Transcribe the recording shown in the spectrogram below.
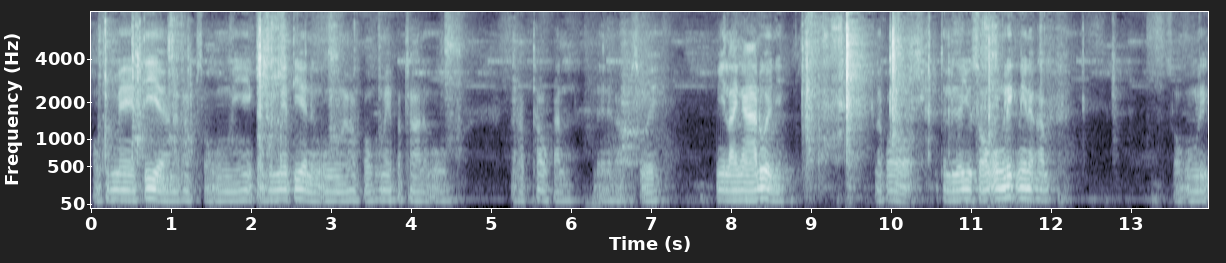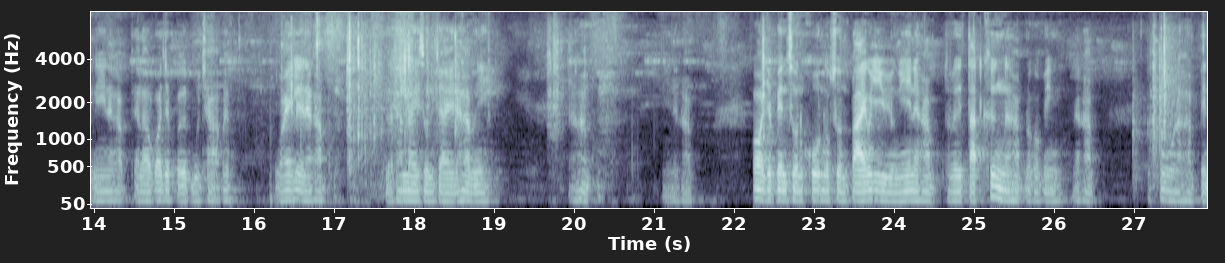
ของคุณแม่เตี้ยนะครับสององค์นี้ของคุณแม่เตี้ยหนึ่งองค์นะครับ ของคุณแม่พัทราหนึ่งองค์นะครับเท่ากันเลยนะครับสวยมีลายงาด้วยนี่ แล้วก็จะเหลืออยู่สององค์เล็กนี่นะครับสององค์เล็กนี้นะครับ แต่เราก็จะเปิดบูชาไปไว้เลยนะครับ เผื่อท่านใดสนใจนะครับนี่นะครับนี่นะครับ ก็จะเป็นส่วนโคนกับส่วนปลายก็จะอยู่อย่างนี้นะครับเลยตัดครึ่งนะครับ แล้วก็เป็นนะครับคู่นะครับ เป็น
